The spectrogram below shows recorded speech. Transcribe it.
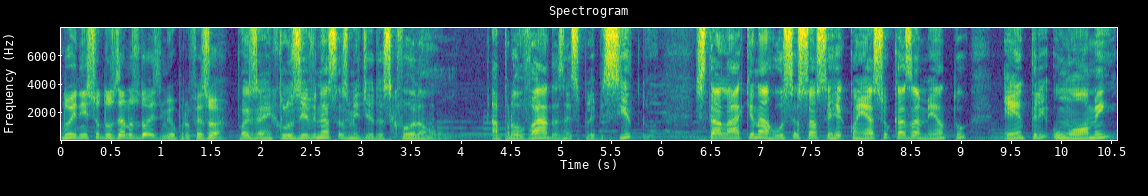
do início dos anos 2000, professor. Pois é, inclusive nessas medidas que foram aprovadas nesse plebiscito, está lá que na Rússia só se reconhece o casamento entre um homem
